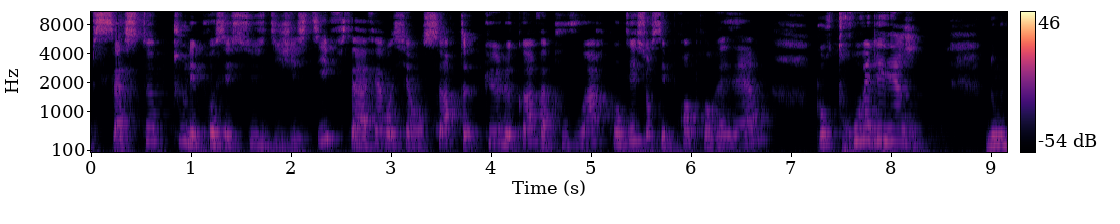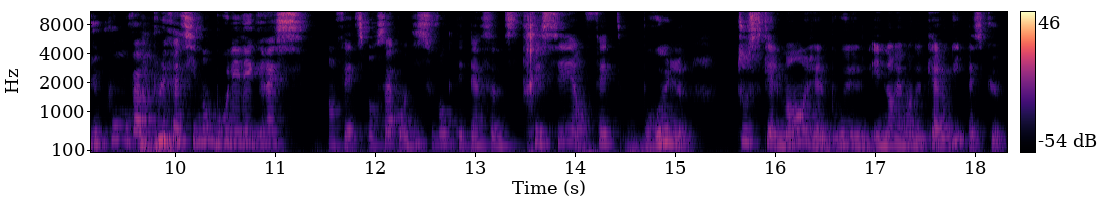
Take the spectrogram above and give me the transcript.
ça stoppe tous les processus digestifs, ça va faire aussi en sorte que le corps va pouvoir compter sur ses propres réserves pour trouver de l'énergie. Donc du coup, on va plus facilement brûler les graisses. En fait, c'est pour ça qu'on dit souvent que des personnes stressées, en fait, brûlent tout ce qu'elles mangent. Elles brûlent énormément de calories parce que,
